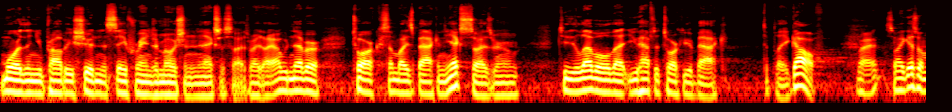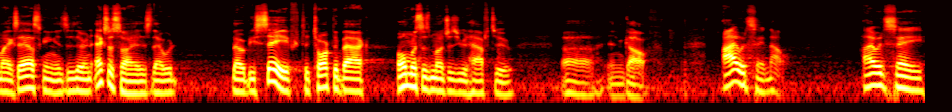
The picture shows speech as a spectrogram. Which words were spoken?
more than you probably should in a safe range of motion in exercise, right? I, I would never torque somebody's back in the exercise room to the level that you have to torque your back to play golf. Right. So, I guess what Mike's asking is: Is there an exercise that would that would be safe to talk the back almost as much as you'd have to uh, in golf? I would say no. I would say,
